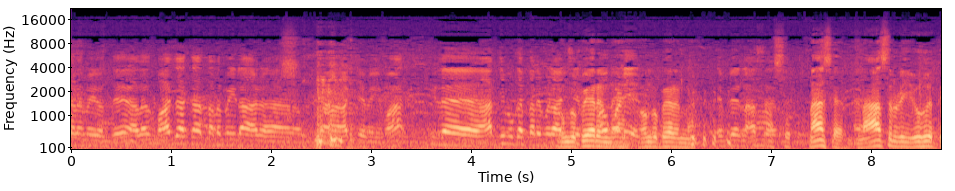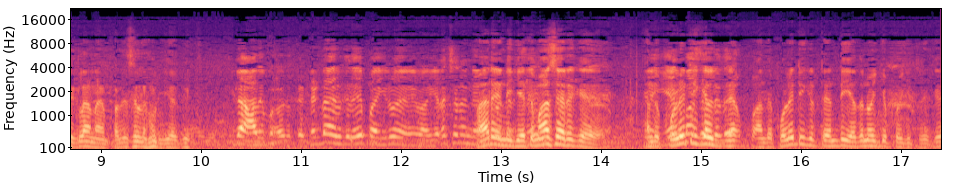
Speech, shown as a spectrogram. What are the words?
தலைமை வந்து அதாவது பாஜக தலைமையில ஆட்சி அமையுமா? இல்ல அதிமுக தலைமையில உங்க பேர்? என்ன? உங்க பேர் என்ன? என் பேர் நாசர். நாசர். நாசருடைய யூகத்துக்கெல்லாம் நான் பதில் சொல்ல முடியாது. இல்ல அது கெட்டா இருக்குது. இப்ப எலெக்ஷன் பாரு இன்னைக்கு எட்டு மாசம் இருக்கு. அந்த பொலிட்டிக்கல் அந்த பொலிட்டிக்கல் ட்ரெண்ட் எதை நோக்கி போய்கிட்டு இருக்கு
